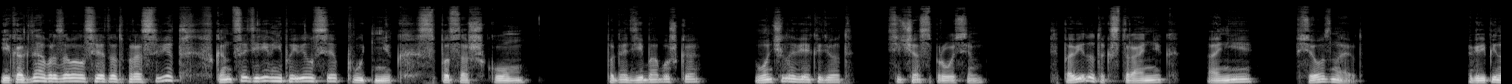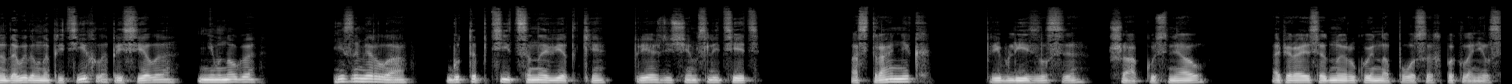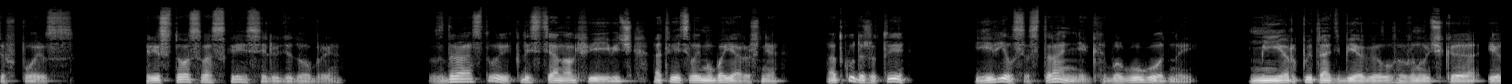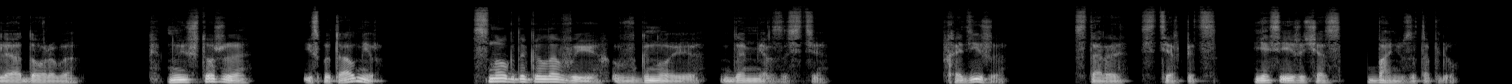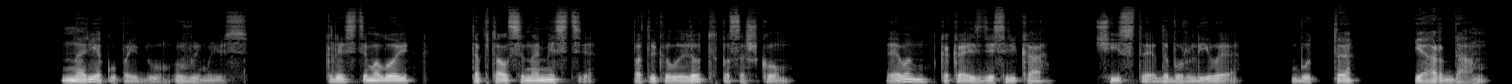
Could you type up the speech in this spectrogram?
И когда образовался этот просвет, в конце деревни появился путник с пасашком. «Погоди, бабушка, Вон человек идет, сейчас спросим. По виду так странник, они все знают. Агриппина Давыдовна притихла, присела немного и замерла, будто птица на ветке, прежде чем слететь. А странник приблизился, шапку снял, опираясь одной рукой на посох, поклонился в пояс. Христос воскресе, люди добрые. Здравствуй, Клестиан Алфеевич, ответила ему боярышня. Откуда же ты явился, странник богоугодный? Мир пытать бегал, внучка Илеодорова. Ну и что же, испытал мир? С ног до головы в гное до мерзости. Входи же, старый стерпец, я сей же час баню затоплю. На реку пойду, вымоюсь. Клестя малой топтался на месте, потыкал лед по сошком. Эван, какая здесь река, чистая да бурливая, будто Иордан.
